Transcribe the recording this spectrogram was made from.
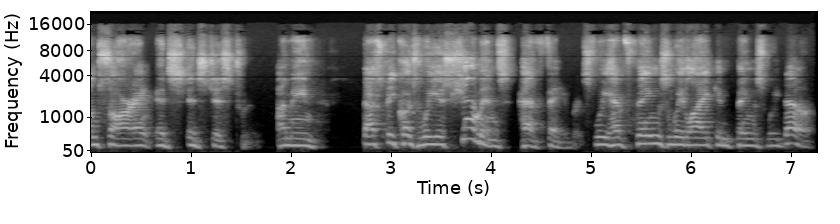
I'm sorry, it's it's just true. I mean, that's because we as humans have favorites. We have things we like and things we don't.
